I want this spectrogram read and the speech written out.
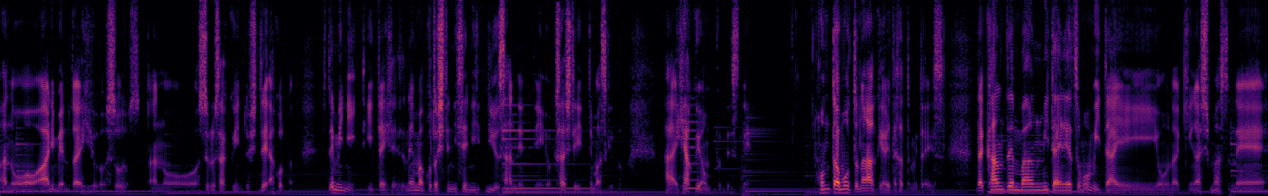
あのアニメの代表をそう、あのする作品として、あこして見に行っていただきたいですね。まあ、今年で2023年にさせて言ってますけど、はい、104分ですね。本当はもっと長くやりたかったみたいです。だ完全版みたいなやつも見たいような気がしますね。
